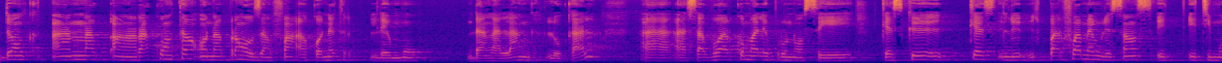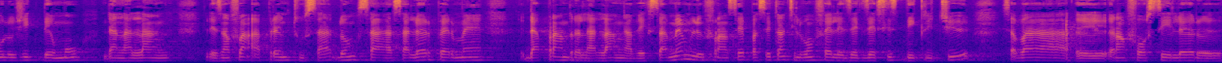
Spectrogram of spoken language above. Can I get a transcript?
Donc, en, racontant, on apprend aux enfants à connaître les mots dans la langue locale, à, savoir comment les prononcer, qu'est-ce que, parfois même le sens étymologique des mots dans la langue. Les enfants apprennent tout ça, donc ça, leur permet d'apprendre la langue avec ça. Même le français, parce que quand ils vont faire les exercices d'écriture, ça va euh, renforcer leur euh,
